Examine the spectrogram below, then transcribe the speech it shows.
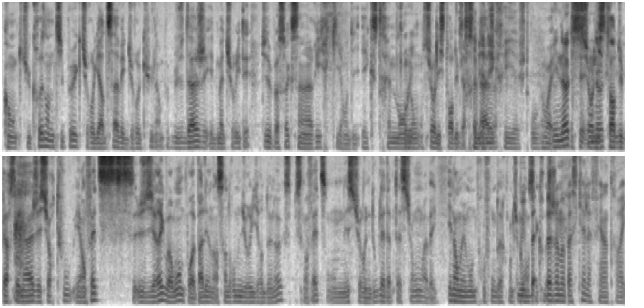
quand tu creuses un petit peu et que tu regardes ça avec du recul, un peu plus d'âge et de maturité, tu t'aperçois que c'est un rire qui en dit extrêmement Oui. long sur l'histoire du C'est très bien personnage. écrit, je trouve. Ouais, Et Nox, sur l'histoire du personnage et sur tout. Et en fait, je dirais que vraiment, on pourrait parler d'un syndrome du rire de Nox, parce qu'en fait, on est sur une double adaptation avec énormément de profondeur quand tu Mais commences Ba- à creuser. Benjamin Pascal a fait un travail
